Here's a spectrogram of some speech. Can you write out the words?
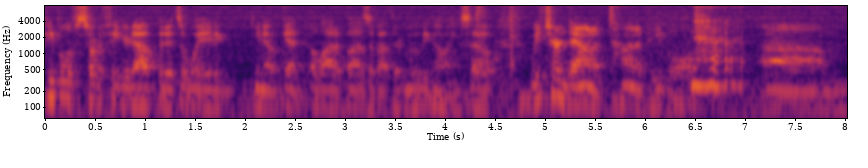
people have sort of figured out that it's a way to you know get a lot of buzz about their movie going. So we've turned down a ton of people. um,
